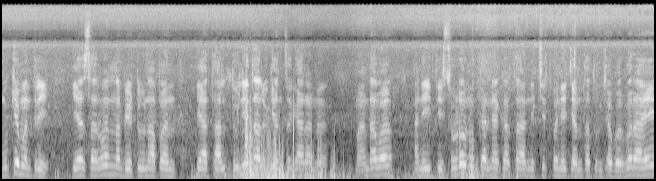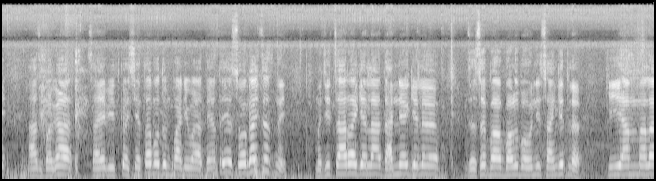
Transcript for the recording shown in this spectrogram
मुख्यमंत्री या सर्वांना भेटून आपण या ताल दोन्ही तालुक्यांचं गारानं मांडावं आणि ती सोडवणूक करण्याकरता निश्चितपणे जनता तुमच्या बरोबर आहे. आज बघा साहेब इतकं शेतामधून पाणी वाहत आहे. आता हे सोगायचंच नाही. म्हणजे चारा गेला धान्य गेलं जसं बा बाळूभाऊंनी सांगितलं की आम्हाला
